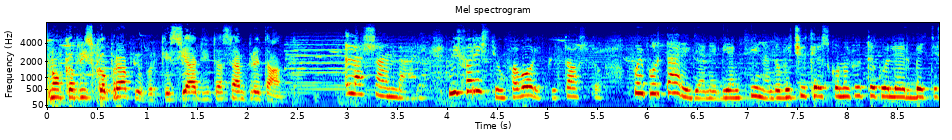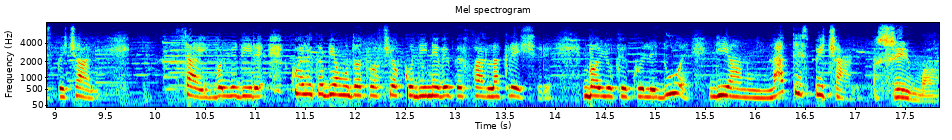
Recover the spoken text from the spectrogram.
Non capisco proprio perché si agita sempre tanto. Lascia andare. Mi faresti un favore piuttosto? Puoi portare Diana e Bianchina dove ci crescono tutte quelle erbette speciali. Sai, voglio dire, quelle che abbiamo dato a fiocco di neve per farla crescere. Voglio che quelle due diano un latte speciale. Sì, ma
